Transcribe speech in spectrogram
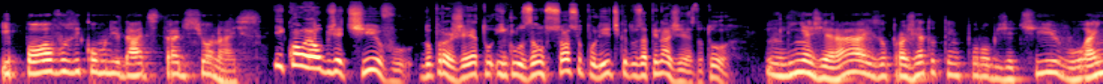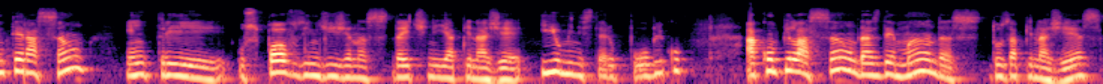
e povos e comunidades tradicionais. E qual é o objetivo do projeto Inclusão Sociopolítica dos Apinagés, doutor? Em linhas gerais, o projeto tem por objetivo a interação entre os povos indígenas da etnia Apinagé e o Ministério Público, a compilação das demandas dos Apinagés,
